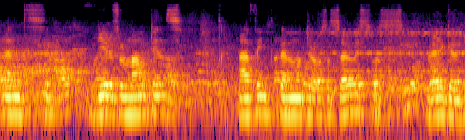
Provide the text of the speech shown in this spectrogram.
and beautiful mountains. I think the Monte Rosa service was very good.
